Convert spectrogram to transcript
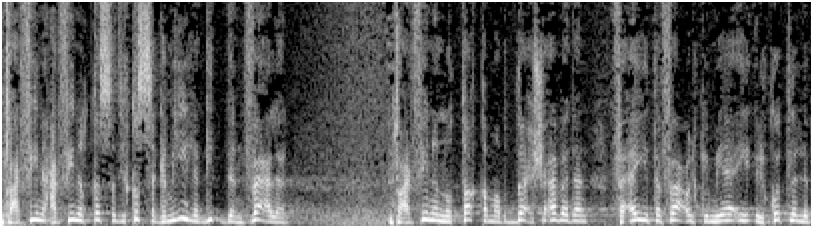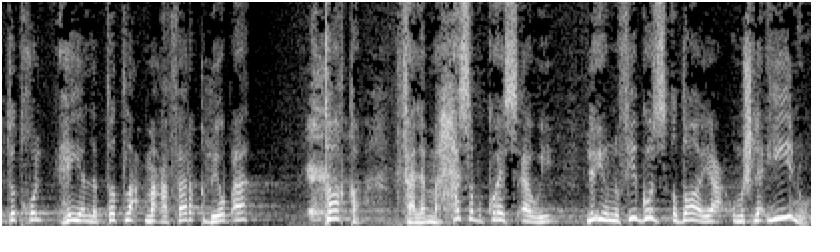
أنتوا عارفين عارفين القصة دي؟ قصة جميلة جدا فعلا. أنتوا عارفين ان الطاقة ما بتضيعش ابدا في اي تفاعل كيميائي الكتلة اللي بتدخل هي اللي بتطلع مع فرق بيبقى طاقة. فلما حسبوا كويس قوي لقيوا إنه في جزء ضايع ومش لاقيينه.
